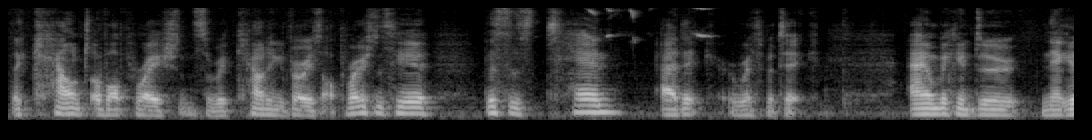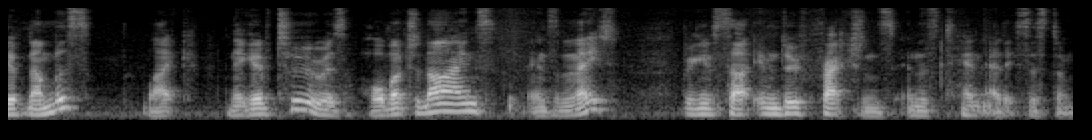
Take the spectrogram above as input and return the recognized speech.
the count of operations. So we're counting various operations here. This is 10-adic arithmetic. And we can do negative numbers, like negative 2 is a whole bunch of 9s, ends in an 8. We can start even do fractions in this 10-adic system.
